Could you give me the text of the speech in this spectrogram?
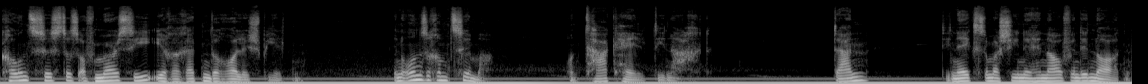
Cone Sisters of Mercy ihre rettende Rolle spielten. In unserem Zimmer und taghell die Nacht. Dann die nächste Maschine hinauf in den Norden.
